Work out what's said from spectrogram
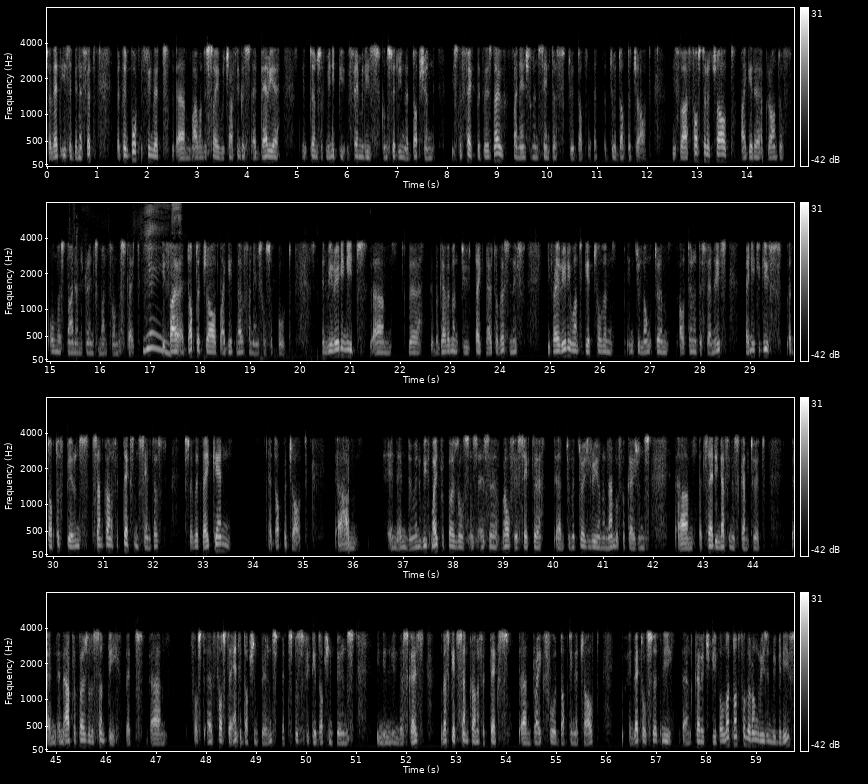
So that is a benefit. But the important thing that um, I want to say, which I think is a barrier in terms of many p- families considering adoption, is the fact that there's no financial incentive to adopt uh, to adopt a child. If I foster a child, I get a grant of almost 900 rands a month from the state. Yes. If I adopt a child, I get no financial support. And we really need um, the, the government to take note of this. And if, if they really want to get children into long-term alternative families, they need to give adoptive parents some kind of a tax incentive so that they can adopt the child. Um, and, and when we've made proposals as, as a welfare sector um, to the Treasury on a number of occasions, um, but sadly nothing has come to it. And, and our proposal is simply that um, foster, uh, foster and adoption parents, but specifically adoption parents in, in, in this case, must get some kind of a tax um, break for adopting a child. And that will certainly encourage people, not, not for the wrong reason, we believe,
